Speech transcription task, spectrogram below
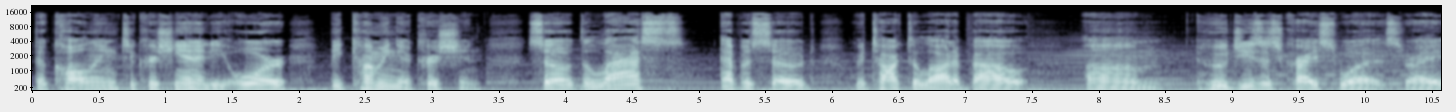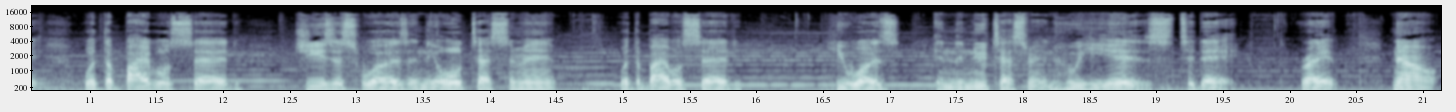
The Calling to Christianity or Becoming a Christian. So, the last episode, we talked a lot about um, who Jesus Christ was, right? What the Bible said Jesus was in the Old Testament what the Bible said he was in the New Testament and who he is today, right? Now,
